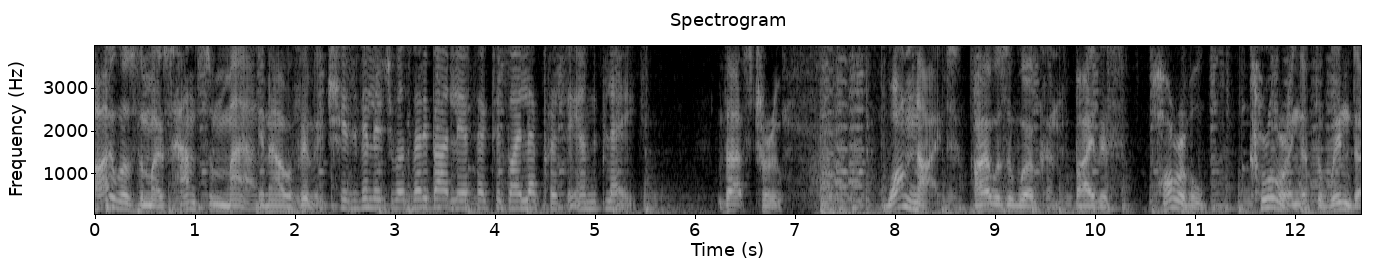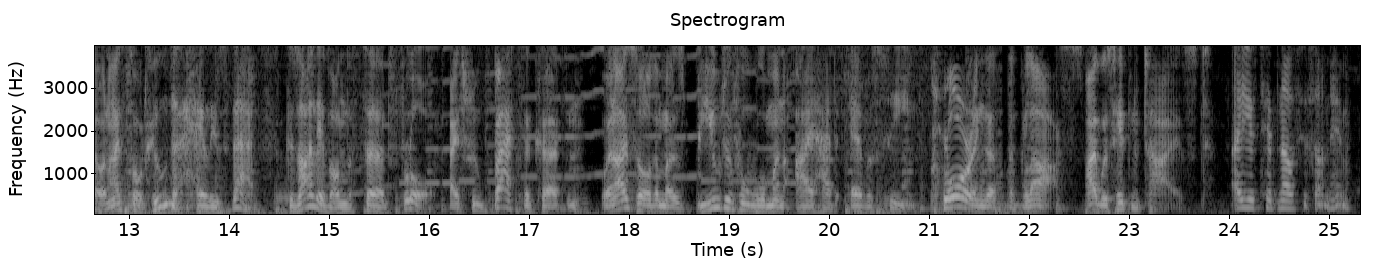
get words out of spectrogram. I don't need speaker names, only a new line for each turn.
I was the most handsome man in our village.
His village was very badly affected by leprosy and the plague.
That's true. One night, I was awoken by this horrible clawing at the window, and I thought, who the hell is that? Because I live on the third floor. I threw back the curtain when I saw the most beautiful woman I had ever seen, clawing at the glass. I was hypnotized.
I used hypnosis on him.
